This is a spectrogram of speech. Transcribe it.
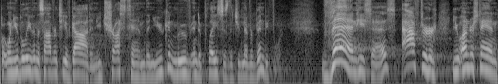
But when you believe in the sovereignty of God and you trust Him, then you can move into places that you've never been before. Then, he says, after you understand,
